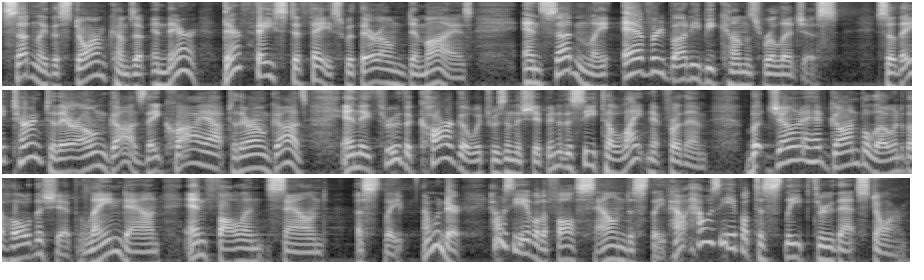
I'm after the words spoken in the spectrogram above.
suddenly the storm comes up and they're they're face to face with their own demise. And suddenly everybody becomes religious. So they turned to their own gods. They cry out to their own gods. And they threw the cargo which was in the ship into the sea to lighten it for them. But Jonah had gone below into the hold of the ship, lain down, and fallen sound asleep. I wonder, how was he able to fall sound asleep? How, how was he able to sleep through that storm?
